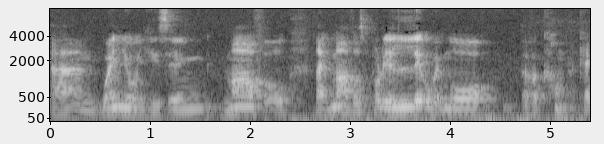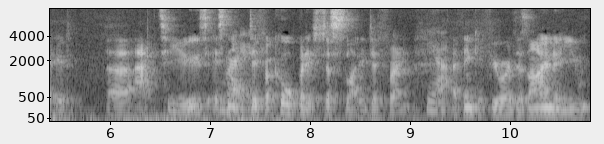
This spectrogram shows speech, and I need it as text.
um, when you're using Marvel, like Marvel's probably a little bit more of a complicated uh, act to use. It's right. not difficult, but it's just slightly different. Yeah. I think if you're a designer, you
